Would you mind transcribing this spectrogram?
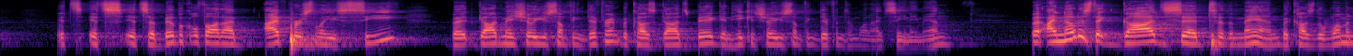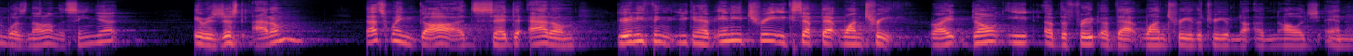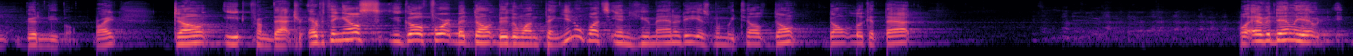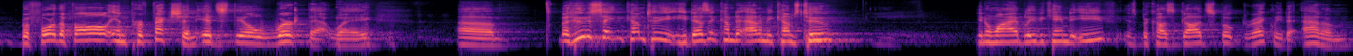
It's, it's, it's a biblical thought I, I personally see but God may show you something different because God's big and He can show you something different than what I've seen. Amen. But I noticed that God said to the man, because the woman was not on the scene yet, it was just Adam. That's when God said to Adam, Do anything, you can have any tree except that one tree, right? Don't eat of the fruit of that one tree, of the tree of knowledge and good and evil, right? Don't eat from that tree. Everything else, you go for it, but don't do the one thing. You know what's in humanity is when we tell, don't, don't look at that. Well, evidently, it, before the fall in perfection, it still worked that way. Um, but who does Satan come to? He doesn't come to Adam, he comes to. You know why I believe he came to Eve? Is because God spoke directly to Adam.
